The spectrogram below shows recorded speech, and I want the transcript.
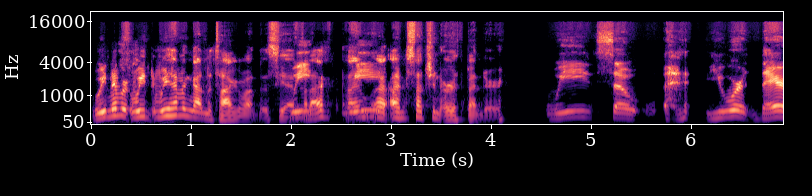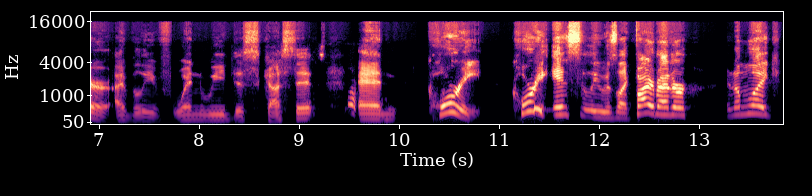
we never we, we haven't gotten to talk about this yet We- but I've, we- I'm, I'm such an earthbender we so you were there, I believe, when we discussed it, and Corey, Corey instantly was like firebender, and I'm like,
